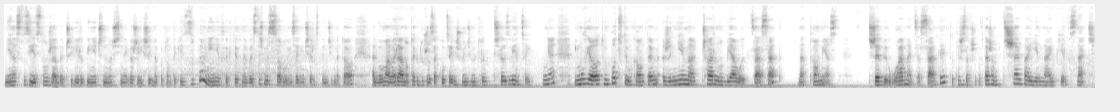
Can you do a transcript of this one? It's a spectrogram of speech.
nieraz to zjedz tą żabę, czyli robienie czynności najważniejszej na początek jest zupełnie nieefektywne, bo jesteśmy z sobą i zanim się rozpędzimy to, albo mamy rano tak dużo zakłóceń, że będziemy to robić coraz więcej, nie? I mówię o tym pod tym kątem, że nie ma czarno-białych zasad, natomiast żeby łamać zasady, to też zawsze powtarzam, trzeba je najpierw znać.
